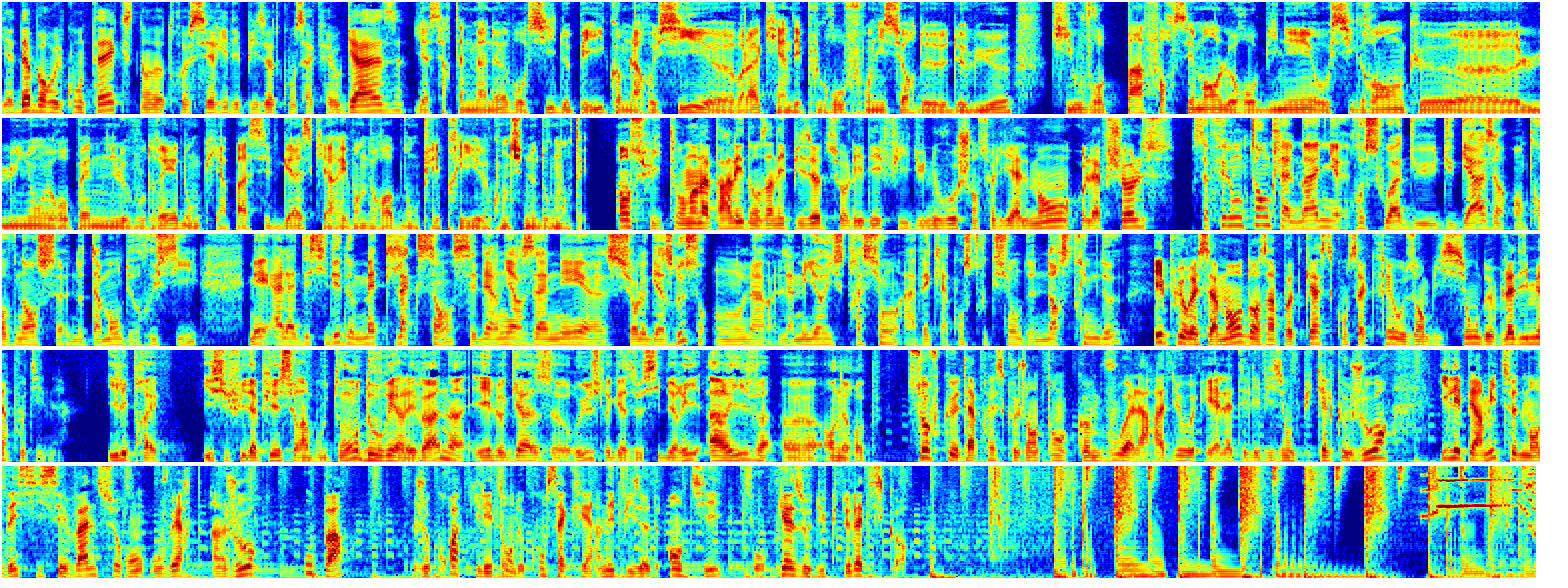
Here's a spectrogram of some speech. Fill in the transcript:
il y a d'abord eu le contexte dans notre série d'épisodes consacrés au gaz. Il y a certaines manœuvres aussi de pays comme la Russie, euh, voilà, qui est un des plus gros fournisseurs de, de l'UE, qui ouvre pas forcément le robinet aussi grand que euh, l'Union européenne le voudrait. Donc il n'y a pas assez de gaz qui arrive en Europe, donc les prix euh, continuent d'augmenter. Ensuite, on en a parlé dans un épisode sur les défis du nouveau chancelier allemand, Olaf Scholz. Ça fait longtemps que l'Allemagne reçoit du, du, gaz en provenance notamment de Russie, mais elle a décidé de mettre l'accent ces dernières années sur le gaz russe. On a la meilleure illustration avec la construction de Nord Stream 2. Et plus récemment, dans un podcast consacré aux ambitions de Vladimir Poutine. Il est prêt. Il suffit d'appuyer sur un bouton, d'ouvrir les vannes, et le gaz russe, le gaz de Sibérie, arrive euh, en Europe. Sauf que d'après ce que j'entends comme vous à la radio et à la télévision depuis quelques jours, il est permis de se demander si ces vannes seront ouvertes un jour ou pas. Je crois qu'il est temps de consacrer un épisode entier au gazoduc de la discorde.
